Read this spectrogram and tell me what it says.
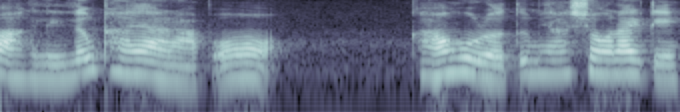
ပါကလေးလှုပ်ထားရတာပေါ့ခေါင်းကိုတော့သူများလျှော်လိုက်တယ်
